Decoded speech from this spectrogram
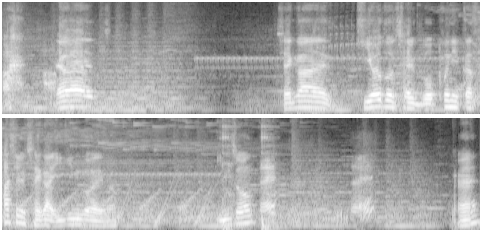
내가 제가 기어도 제일 높으니까 사실 제가 이긴 거예요. 인정? 네? 네? 예?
